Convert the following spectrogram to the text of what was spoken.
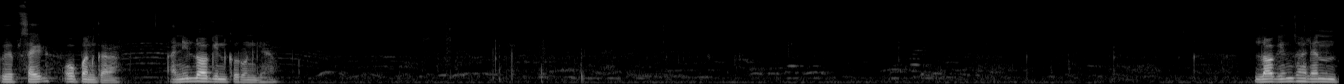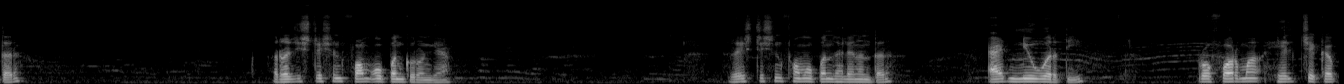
वेबसाईट ओपन करा आणि लॉग इन करून घ्या. लॉग इन झाल्यानंतर रजिस्ट्रेशन फॉर्म ओपन करून घ्या. रजिस्ट्रेशन फॉर्म ओपन झाल्यानंतर ॲड न्यूवरती प्रोफॉर्मा हेल्थ चेकअप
